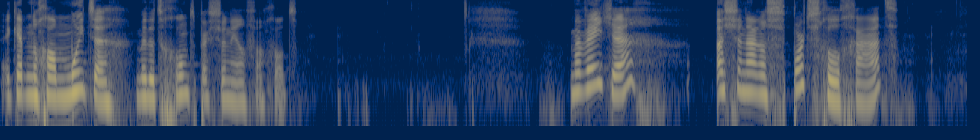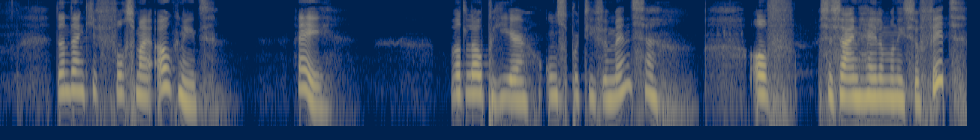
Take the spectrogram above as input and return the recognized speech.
ik heb nogal moeite met het grondpersoneel van God. Maar weet je, als je naar een sportschool gaat, dan denk je volgens mij ook niet: hé, hey, wat lopen hier onsportieve mensen? Of ze zijn helemaal niet zo fit.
